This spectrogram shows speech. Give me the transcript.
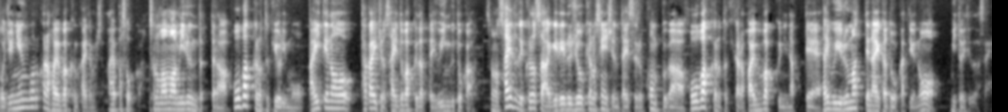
52分頃からファイブバックに変えてました。あ、やっぱそうか。そのまま見るんだったら、4バックの時よりも、相手の高い位置のサイドバックだったり、ウィングとか、そのサイドでクロス上げれる状況の選手に対するコンプが、4バックの時から5バックになって、だいぶ緩まってないかどうかっていうのを見といてください。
